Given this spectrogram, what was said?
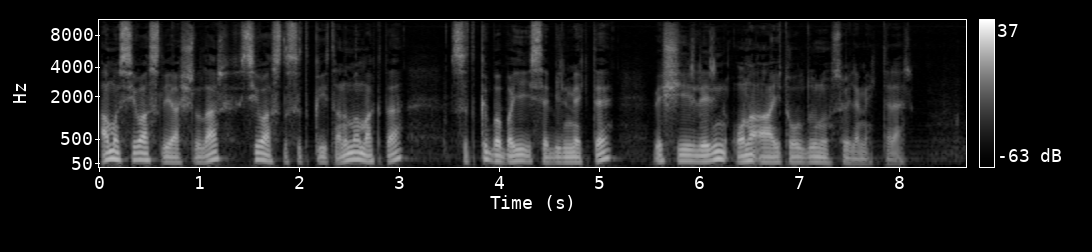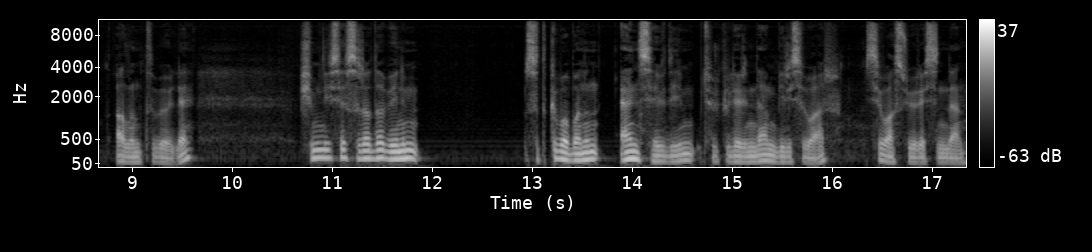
Ama Sivaslı yaşlılar Sivaslı Sıtkı'yı tanımamakta, Sıtkı Baba'yı ise bilmekte ve şiirlerin ona ait olduğunu söylemekteler. Alıntı böyle. Şimdi ise sırada benim Sıtkı Baba'nın en sevdiğim türkülerinden birisi var. Sivas yöresinden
